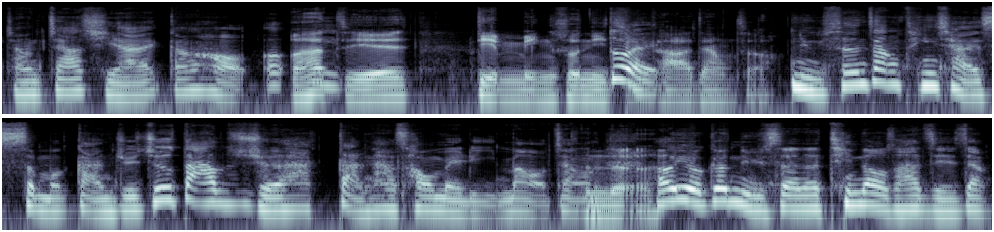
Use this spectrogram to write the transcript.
这样加起来刚好。哦，他直接点名说你指他这样子。女生这样听起来什么感觉？就是大家都觉得他干他超没礼貌这样。然后有个女生呢，听到的时候她直接这样。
